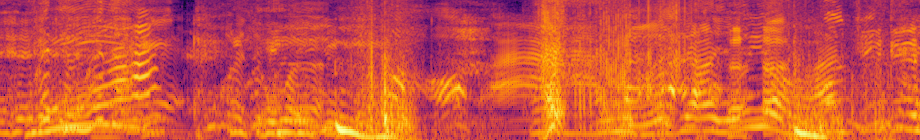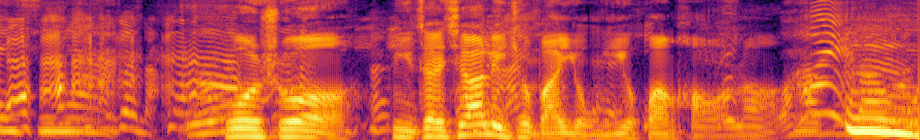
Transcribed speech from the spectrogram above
我说你在家里就把泳衣换好了。嗯。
